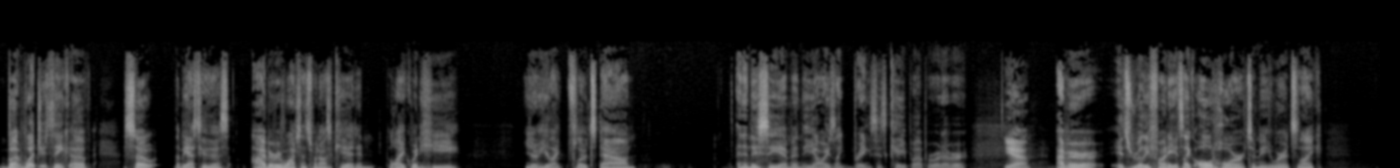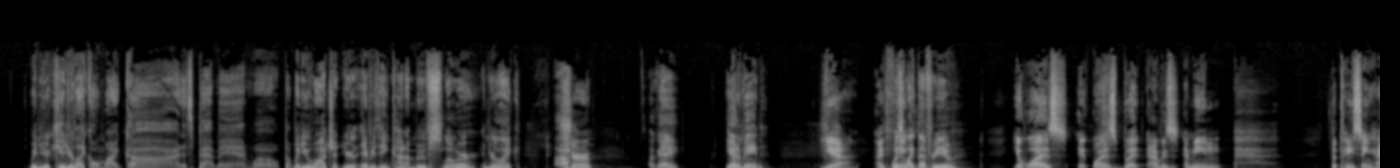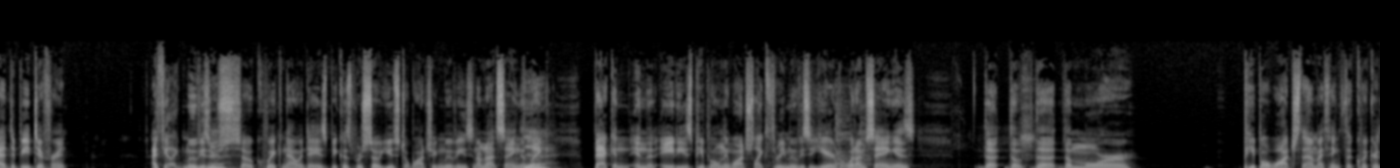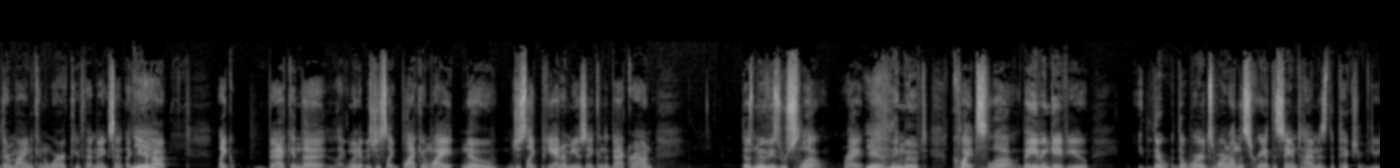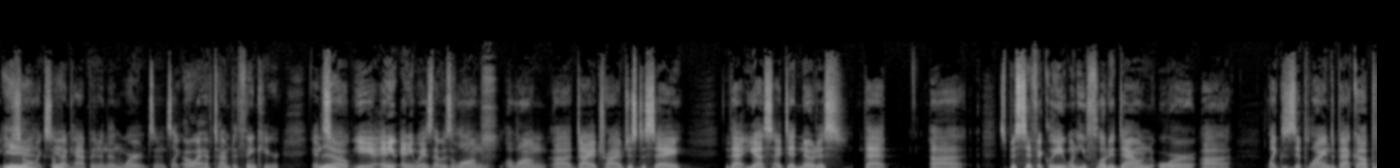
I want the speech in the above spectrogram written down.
but what do you think of? So let me ask you this: I remember watching this when I was a kid, and like when he, you know, he like floats down, and then they see him, and he always like brings his cape up or whatever. Yeah. I remember it's really funny. It's like old horror to me, where it's like when you're a kid, you're like, "Oh my god, it's Batman!" Whoa! But when you watch it, you're everything kind of moves slower, and you're like, Ah. Sure. "Okay," you know what I mean? Yeah. I think Was it like that for you? It was, it was, but I was, I mean, the pacing had to be different. I feel like movies are so quick nowadays because we're so used to watching movies. And I'm not saying that, yeah. like, back in, in the 80s, people only watched like three movies a year. But what I'm saying is the, the, the, the more people watch them, I think the quicker their mind can work, if that makes sense. Like, think Yeah. about, like, back in the like when it was just like black and white, no just like piano music in the background. Those movies were slow, right? They- Yeah. They, moved quite slow. They even gave you the the words weren't on the screen at the same time as the picture. You, you Yeah, saw yeah, like yeah. something happen and then words and it's like, "Oh, I have time to think here." And Yeah. so, yeah, any anyways, that was a long a long uh, diatribe just to say that yes, I did notice that uh, specifically when he floated down or uh, like zip lined back up.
